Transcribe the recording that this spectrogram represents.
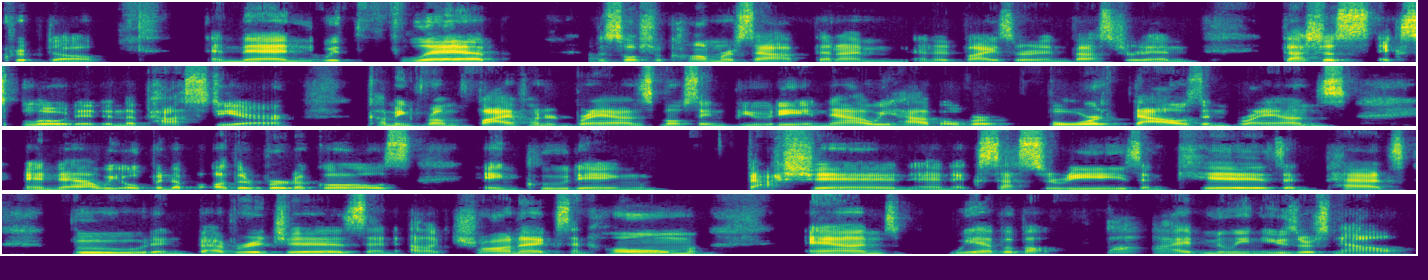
crypto. And then with Flip, the social commerce app that I'm an advisor and investor in, that's just exploded in the past year, coming from 500 brands, mostly in beauty. And now we have over 4,000 brands. And now we opened up other verticals, including fashion and accessories and kids and pets, food and beverages and electronics and home. And we have about 5 million users now,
